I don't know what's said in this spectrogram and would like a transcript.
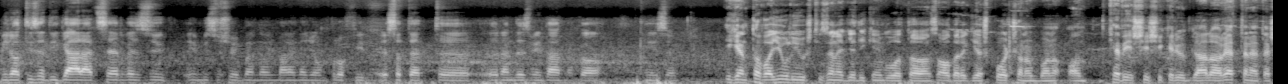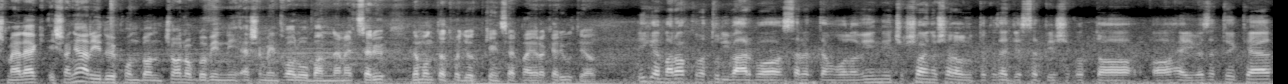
Mire a tizedik gálát szervezzük, én biztos vagyok benne, hogy már egy nagyon profi, összetett rendezvényt látnak a nézők. Igen, tavaly július 11-én volt az Alberegia sportcsarnokban a kevéssé sikerült gála, a rettenetes meleg, és a nyári időpontban csarnokba vinni eseményt valóban nem egyszerű, de mondtad, hogy ott kényszerpályára kerültél? Igen, már akkor a Turivárba szerettem volna vinni, csak sajnos elaludtak az egyeztetések ott a, a helyi vezetőkkel,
